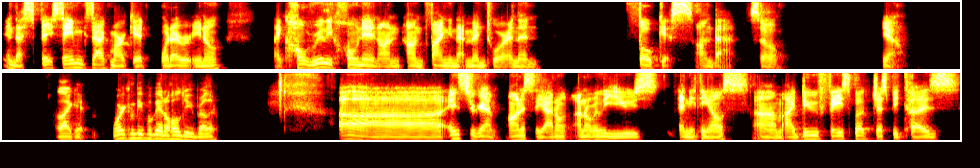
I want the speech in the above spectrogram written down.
in that space, same exact market, whatever, you know, like hone, really hone in on, on finding that mentor and then focus on that. So yeah. I like it. Where can people get a hold of you, brother? Uh, Instagram. Honestly, I don't, I don't really use anything else. Um, I do Facebook just because,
